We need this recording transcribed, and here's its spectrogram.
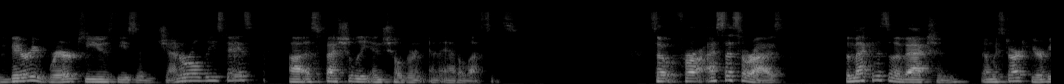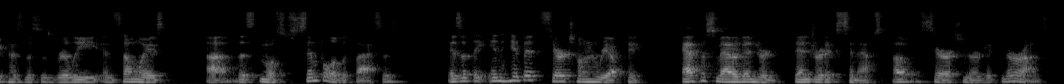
Very rare to use these in general these days, uh, especially in children and adolescents. So for our SSRIs, the mechanism of action, and we start here because this is really, in some ways, uh, the most simple of the classes, is that they inhibit serotonin reuptake at the somatodendritic synapse of serotonergic neurons.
